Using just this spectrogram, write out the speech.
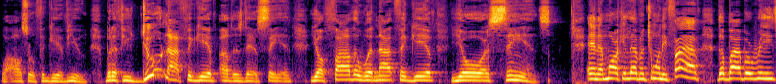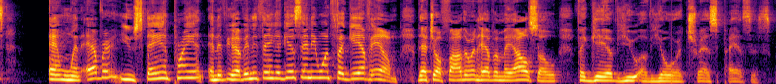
will also forgive you. But if you do not forgive others their sin, your father will not forgive your sins. And in Mark 11, 25, the Bible reads, and whenever you stand praying, and if you have anything against anyone, forgive him, that your Father in heaven may also forgive you of your trespasses.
